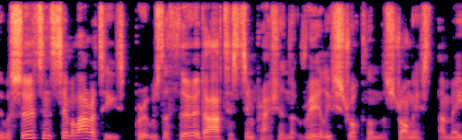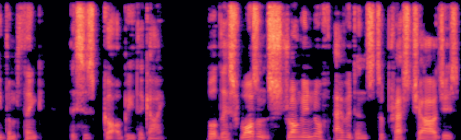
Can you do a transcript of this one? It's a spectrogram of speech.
There were certain similarities, but it was the third artist's impression that really struck them the strongest and made them think, this has got to be the guy. But this wasn't strong enough evidence to press charges.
